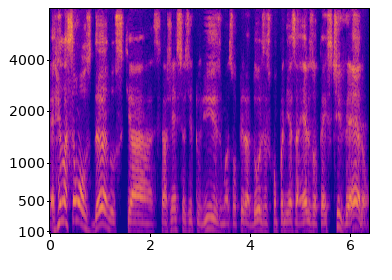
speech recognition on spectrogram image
em relação aos danos que as agências de turismo, as operadoras, as companhias aéreas, hotéis tiveram,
